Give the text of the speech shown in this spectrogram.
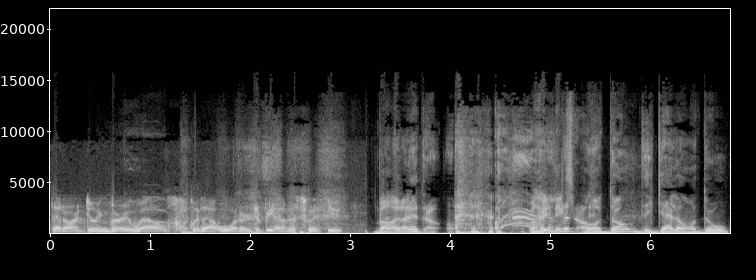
that aren't doing very well without water, to be honest with you. Bon, alors- attends, Ouais, explique- on dompe des gallons d'eau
